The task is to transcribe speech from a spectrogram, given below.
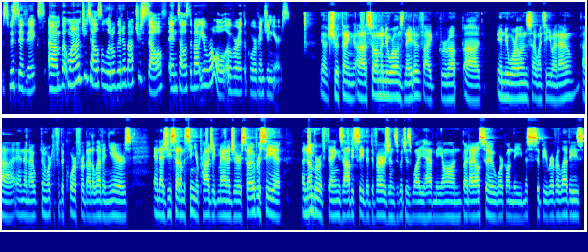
specifics. Um, but why don't you tell us a little bit about yourself and tell us about your role over at the Corps of Engineers? Yeah, sure thing. Uh, so I'm a New Orleans native. I grew up uh, in New Orleans. I went to UNO, uh, and then I've been working for the Corps for about 11 years. And as you said, I'm a senior project manager. So I oversee a, a number of things. Obviously, the diversions, which is why you have me on, but I also work on the Mississippi River levees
